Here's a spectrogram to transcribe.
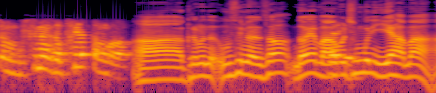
좀 웃으면서 풀렸던 거 아, 그러면 웃으면서 너의 마음을 네. 충분히 이해하마.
